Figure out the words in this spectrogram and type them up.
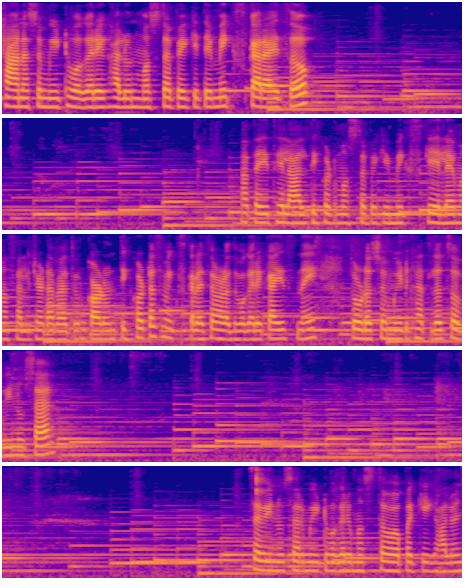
छान असं मीठ वगैरे घालून मस्तपैकी ते मिक्स करायचं. आता इथे लाल तिखट मस्तपैकी मिक्स केलं आहे मसाल्याच्या डब्यातून काढून तिखटच मिक्स करायचं. हळद वगैरे काहीच नाही. थोडंसं मीठ घातलं चवीनुसार. चवीनुसार मीठ वगैरे मस्तपैकी घालून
